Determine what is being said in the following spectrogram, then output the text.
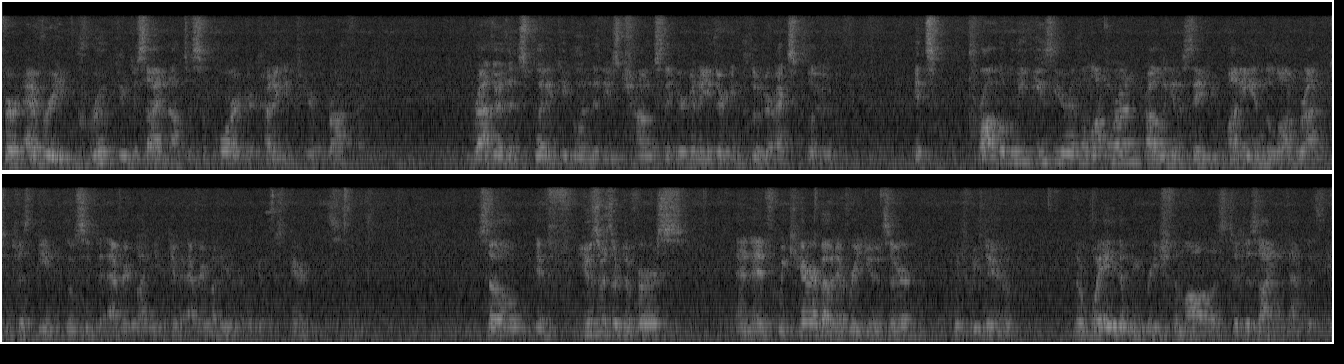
for every group you decide not to support, you're cutting into your profit. Rather than splitting people into these chunks that you're going to either include or exclude, it's probably easier in the long run, probably going to save you money in the long run to just be inclusive to everybody and give everybody a really good experience. So if users are diverse, and if we care about every user, which we do, the way that we reach them all is to design with empathy.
